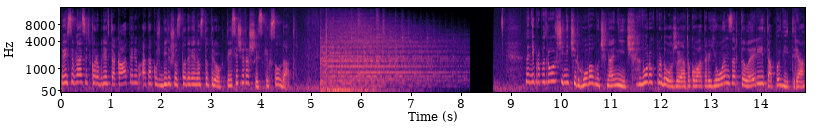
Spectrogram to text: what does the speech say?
18 кораблів та катерів, а також більше 193 тисяч рашистських солдат. Дніпропетровщині чергова гучна ніч. Ворог продовжує атакувати регіон з артилерії та повітря.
